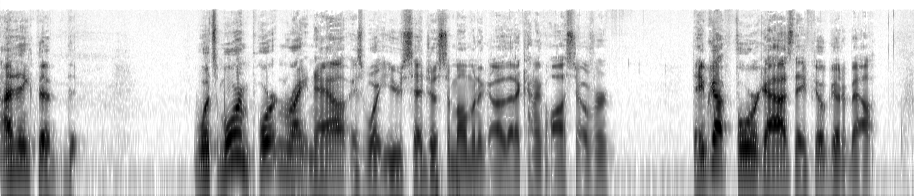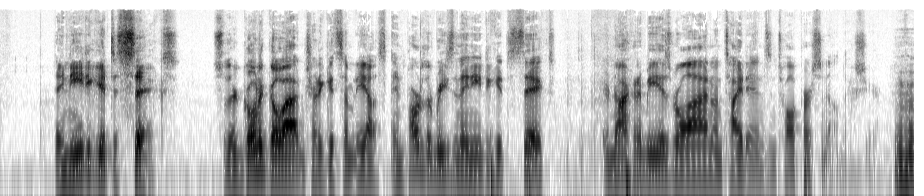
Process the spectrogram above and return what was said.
I think the, the what's more important right now is what you said just a moment ago that I kind of glossed over. They've got four guys they feel good about. They need to get to six. So they're going to go out and try to get somebody else. And part of the reason they need to get to six, they're not going to be as reliant on tight ends and 12 personnel next year. Mm-hmm.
